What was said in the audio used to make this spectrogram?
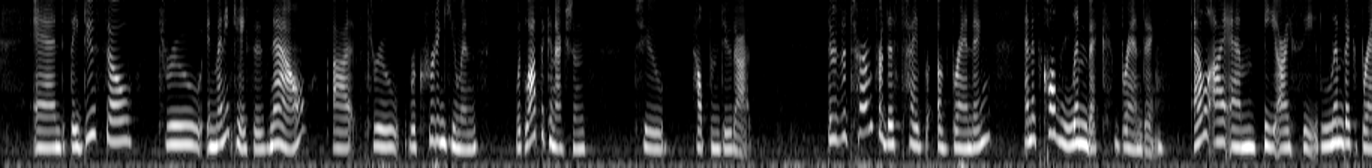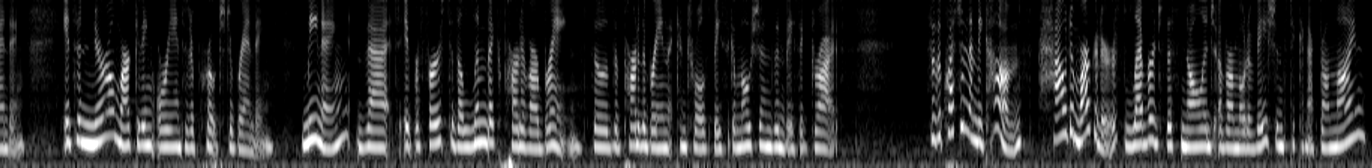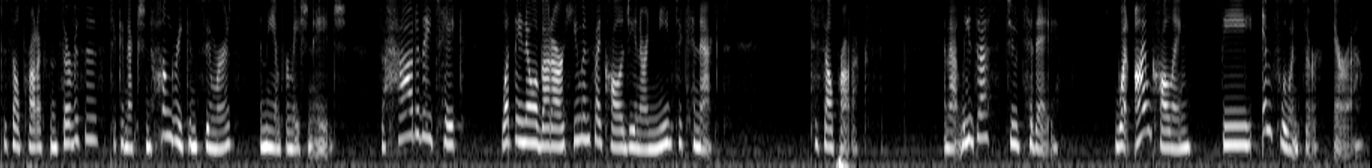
And they do so through, in many cases now, uh, through recruiting humans with lots of connections to help them do that. There's a term for this type of branding, and it's called limbic branding. L I M B I C, limbic branding. It's a neuromarketing oriented approach to branding, meaning that it refers to the limbic part of our brain, so the part of the brain that controls basic emotions and basic drives. So the question then becomes how do marketers leverage this knowledge of our motivations to connect online, to sell products and services to connection hungry consumers in the information age? So, how do they take what they know about our human psychology and our need to connect to sell products? And that leads us to today, what I'm calling the influencer era.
